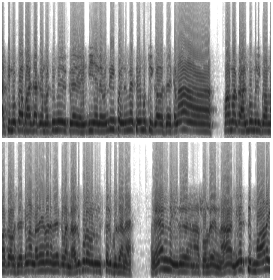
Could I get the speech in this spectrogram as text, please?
அதிமுக பாஜக மட்டுமே இருக்கிற என்டிஏல வந்து இப்போ இனிமேல் தேமுதிகவை சேர்க்கலாம் பாமக அன்புமணி பாமகவை சேர்க்கலாம் நிறைய பேரை சேர்க்கலாமே. அது கூட ஒரு விஸ்தரிப்பு தானே? ஏன் இது நான் சொல்றேன்னா நேற்று மாலை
